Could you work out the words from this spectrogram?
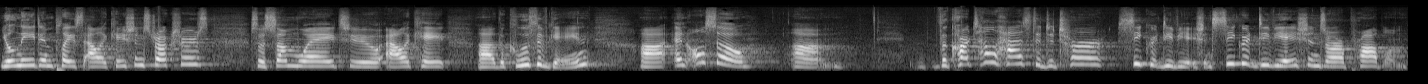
You'll need in place allocation structures, so some way to allocate uh, the collusive gain. Uh, and also, um, the cartel has to deter secret deviations. Secret deviations are a problem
